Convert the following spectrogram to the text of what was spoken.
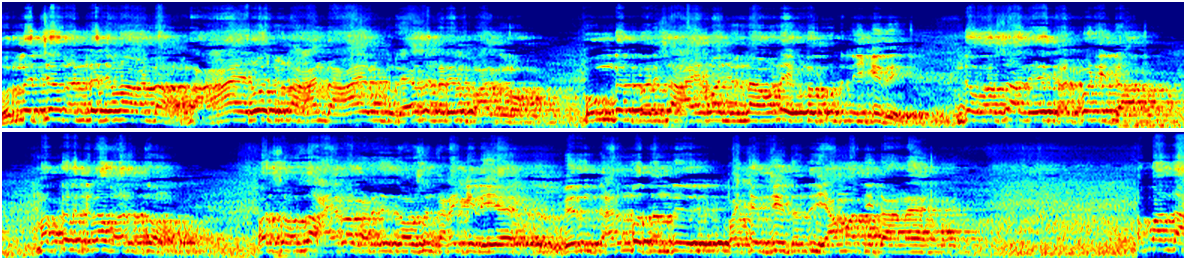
ஒரு லட்சம் ரெண்டு லட்சம்லாம் வேண்டாம். ஒரு ஆயிரம் ரூபா சொன்னா அந்த ஆயிரம் ரூபாய் ரேஷன் கடையில் பார்க்குறோம் பொங்கல் பரிசு ஆயிரம் ரூபாய் சொன்னா இவ்வளோ கூட்டம் நிற்குது இந்த வருஷம் அதை கட் பண்ணிட்டான். மக்களுக்கெல்லாம் வருத்தம். வருஷம் வருஷம் ஆயிரம் ரூபாய் கிடைச்ச வருஷம் கிடைக்கலையே. வெறும் கரும்பை தந்து பச்சரிசியை தந்து ஏமாத்திட்டானே. அப்போ அந்த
